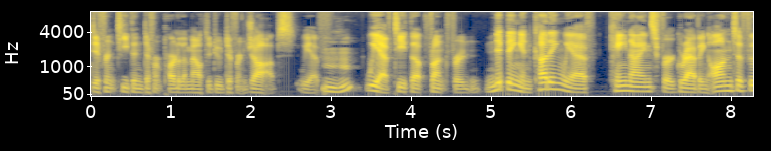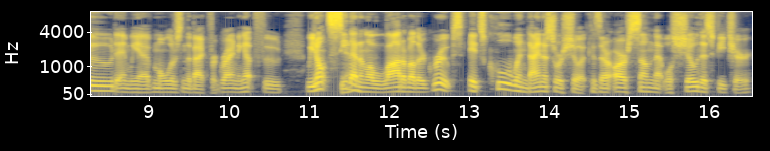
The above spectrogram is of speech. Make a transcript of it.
different teeth in different part of the mouth to do different jobs. We have Mm-hmm. we have teeth up front for nipping and cutting. We have canines for grabbing onto food, and we have molars in the back for grinding up food. We don't see Yeah. that in a lot of other groups. It's cool when dinosaurs show it because there are some that will show this feature,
